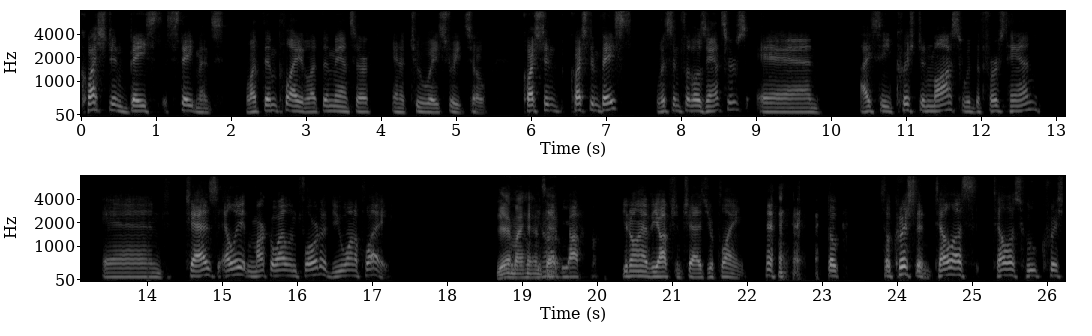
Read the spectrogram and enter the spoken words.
question-based statements. Let them play, let them answer in a two-way street. So question question-based, listen for those answers. And I see Christian Moss with the first hand. And Chaz Elliott and Marco Island, Florida, do you want to play? Yeah, my hands you up. Op- you don't have the option, Chaz. You're playing. so, so Christian, tell us, tell us who Chris,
